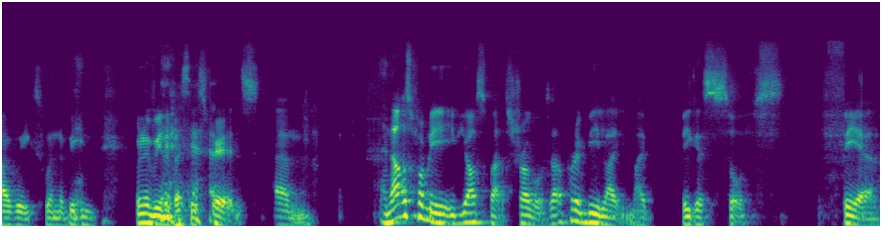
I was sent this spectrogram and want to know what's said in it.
five weeks, wouldn't have been wouldn't have been the best experience. Um, and that was probably if you ask about struggles, that would probably be like my biggest sort of fear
